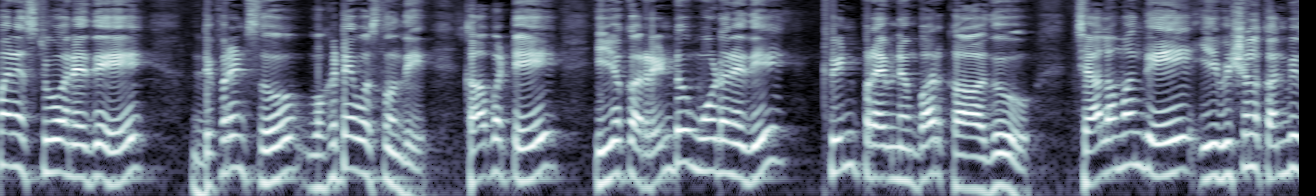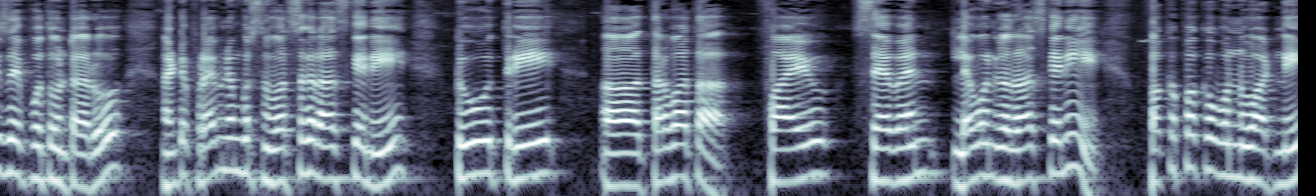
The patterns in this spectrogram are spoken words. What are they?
minus two అనేది డిఫరెన్స్ ఒకటే వస్తుంది. కాబట్టి ఈ యొక్క రెండు మూడు అనేది ట్విన్ ప్రైమ్ నెంబర్ కాదు. చాలామంది ఈ విషయంలో కన్ఫ్యూజ్ అయిపోతుంటారు. అంటే ప్రైమ్ నెంబర్స్ని వరుసగా రాసుకొని టూ త్రీ తర్వాత ఫైవ్ సెవెన్ లెవెన్ ఇలా రాసుకొని పక్క పక్క ఉన్న వాటిని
